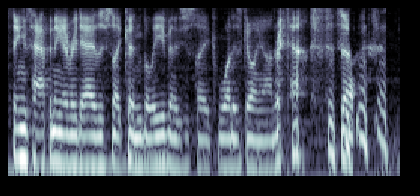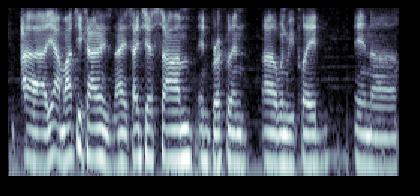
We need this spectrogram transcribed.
things happening every day. I just like couldn't believe, and it's just like what is going on right now. so, uh, yeah, Monte Conner is nice. I just saw him in Brooklyn uh, when we played in uh,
